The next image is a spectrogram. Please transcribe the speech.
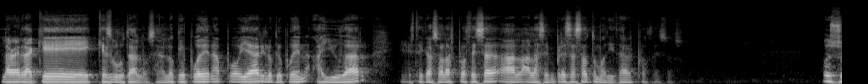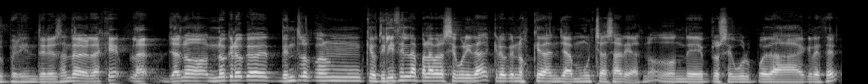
la verdad que, que, es brutal. O sea, lo que pueden apoyar y lo que pueden ayudar, en este caso a las, procesas, a, a las empresas a automatizar procesos. Pues súper interesante. La verdad es que ya no, no creo que dentro con que utilicen la palabra seguridad, creo que nos quedan ya muchas áreas ¿no? donde Prosegur pueda crecer.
